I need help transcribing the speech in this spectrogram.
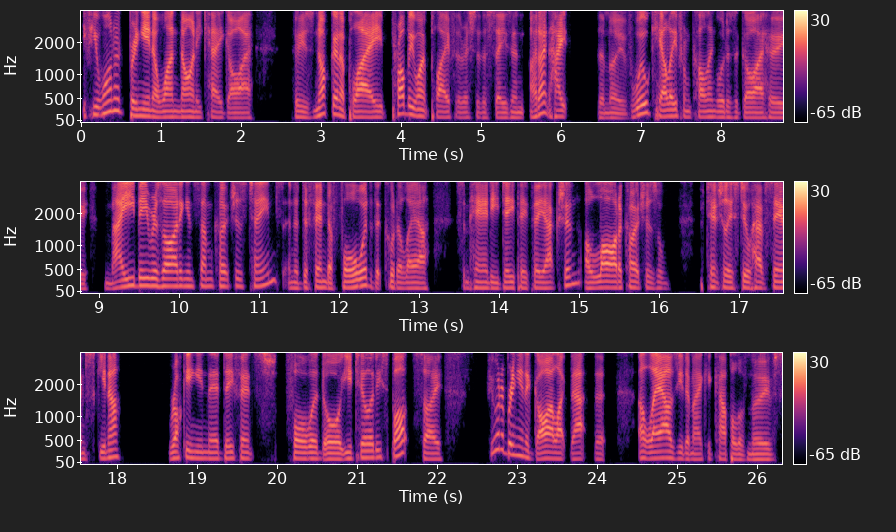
If you want to bring in a 190k guy who's not going to play, probably won't play for the rest of the season, I don't hate the move. Will Kelly from Collingwood is a guy who may be residing in some coaches' teams and a defender forward that could allow some handy DPP action. A lot of coaches will potentially still have Sam Skinner rocking in their defense forward or utility spot. So if you want to bring in a guy like that that allows you to make a couple of moves,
